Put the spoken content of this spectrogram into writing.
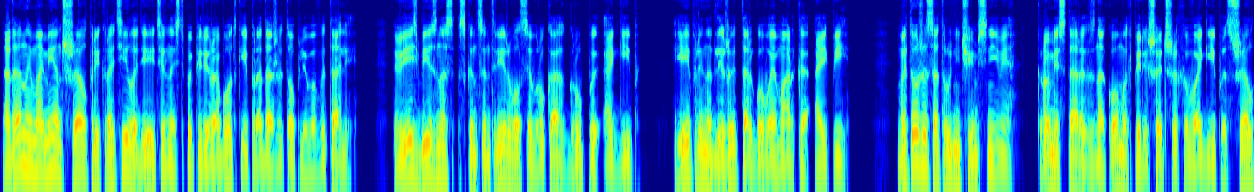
На данный момент Shell прекратила деятельность по переработке и продаже топлива в Италии. Весь бизнес сконцентрировался в руках группы Agip, ей принадлежит торговая марка IP. Мы тоже сотрудничаем с ними. Кроме старых знакомых, перешедших в Agip из Shell,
